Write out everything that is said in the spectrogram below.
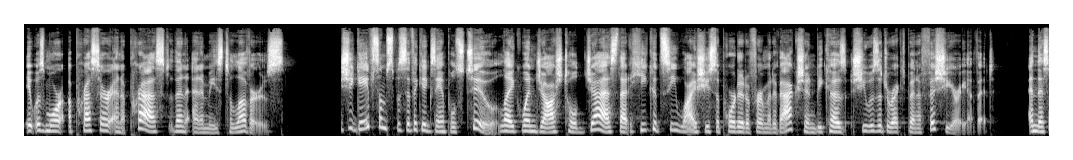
it was more oppressor and oppressed than enemies to lovers. She gave some specific examples too, like when Josh told Jess that he could see why she supported affirmative action because she was a direct beneficiary of it. And this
